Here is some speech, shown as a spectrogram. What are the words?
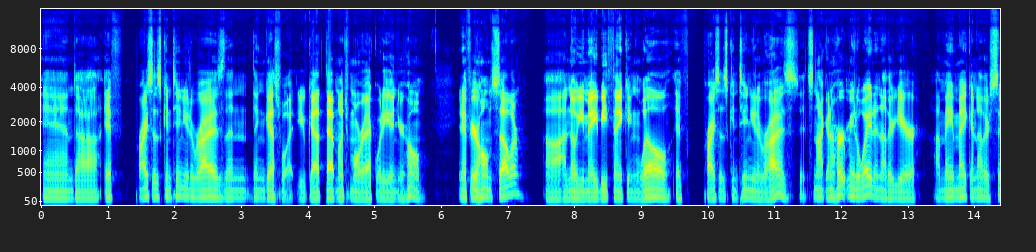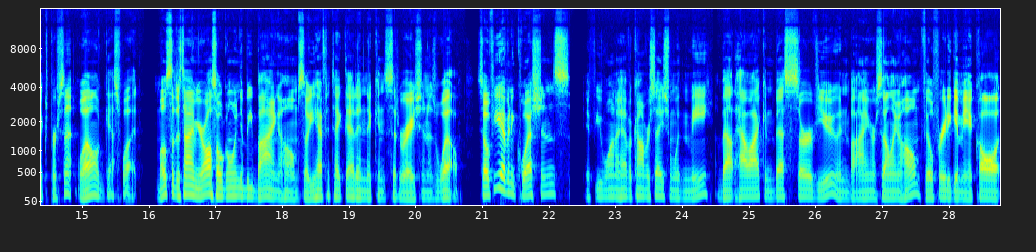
and uh, if prices continue to rise, then then guess what? You've got that much more equity in your home. And if you're a home seller, uh, I know you may be thinking, well, if prices continue to rise, it's not going to hurt me to wait another year. I may make another 6%. Well, guess what? Most of the time, you're also going to be buying a home. So you have to take that into consideration as well. So if you have any questions, if you want to have a conversation with me about how I can best serve you in buying or selling a home, feel free to give me a call at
